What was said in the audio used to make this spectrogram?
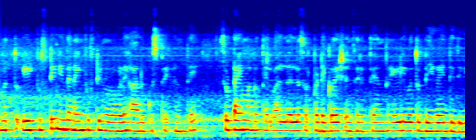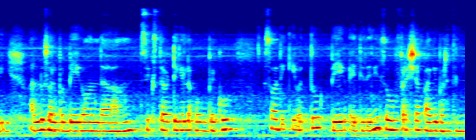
ಇವತ್ತು ಏಯ್ಟ್ ಫಿಫ್ಟೀನಿಂದ ನೈನ್ ಫಿಫ್ಟೀನ್ ಒಳಗಡೆ ಹಾಲು ಕುಸ್ಬೇಕಂತೆ. ಸೊ ಟೈಮ್ ಆಗುತ್ತೆ ಅಲ್ವಾ? ಅಲ್ಲೆಲ್ಲ ಸ್ವಲ್ಪ ಡೆಕೋರೇಷನ್ಸ್ ಇರುತ್ತೆ ಅಂತ ಹೇಳಿ ಇವತ್ತು ಬೇಗ ಇದ್ದಿದ್ವಿ ಅಲ್ಲೂ ಸ್ವಲ್ಪ ಬೇಗ ಒಂದು ಸಿಕ್ಸ್ ತರ್ಟಿಗೆಲ್ಲ ಹೋಗಬೇಕು. ಸೊ ಅದಕ್ಕೆ ಇವತ್ತು ಬೇಗ ಇದ್ದಿದ್ದೀನಿ ಸೊ ಫ್ರೆಶ್ ಅಪ್ ಆಗಿ ಬರ್ತೀನಿ.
